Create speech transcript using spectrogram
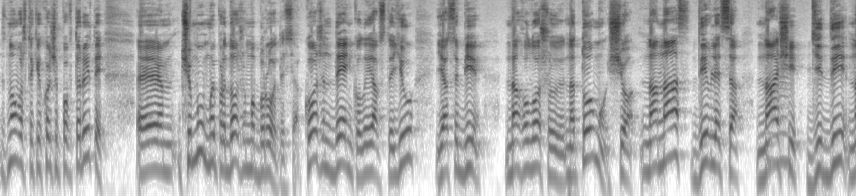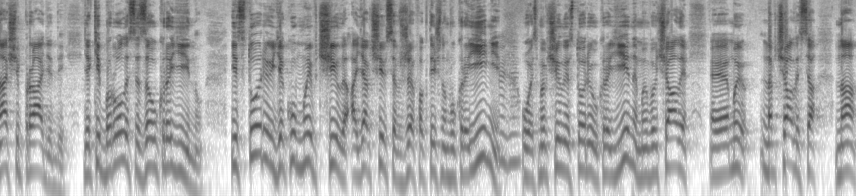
знову ж таки хочу повторити, е, чому ми продовжуємо боротися. Кожен день, коли я встаю, я собі. Наголошую на тому, що на нас дивляться наші діди, наші прадіди, які боролися за Україну. Історію, яку ми вчили, а я вчився вже фактично в Україні. Ось ми вчили історію України. Ми вивчали, е, ми навчалися на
